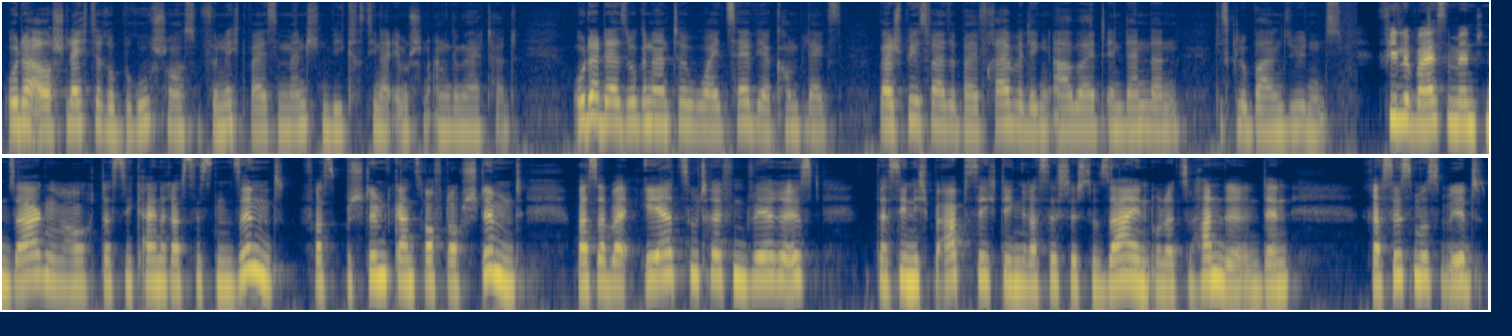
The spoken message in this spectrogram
Oder auch schlechtere Berufschancen für nicht weiße Menschen, wie Christina eben schon angemerkt hat. Oder der sogenannte White Savior Komplex, beispielsweise bei Freiwilligenarbeit in Ländern des globalen Südens. Viele weiße Menschen sagen auch, dass sie keine Rassisten sind, was bestimmt ganz oft auch stimmt. Was aber eher zutreffend wäre, ist, dass sie nicht beabsichtigen, rassistisch zu sein oder zu handeln, denn Rassismus wird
